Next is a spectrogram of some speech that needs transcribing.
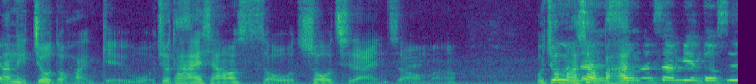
那你旧的还给我。”就他还想要收收起来，你知道吗？我就马上把它那上面都是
